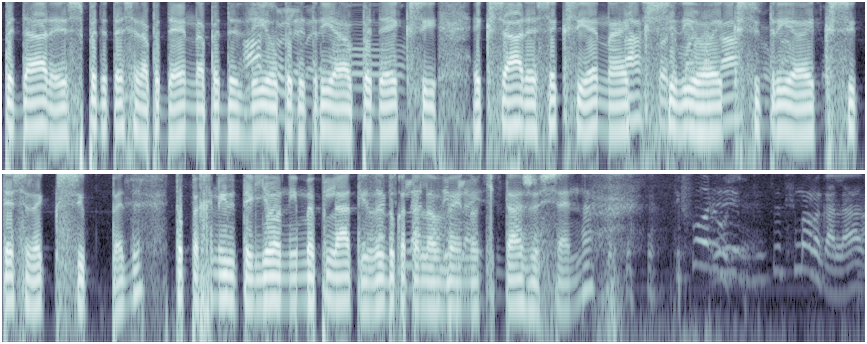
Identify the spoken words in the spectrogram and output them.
πεντάρες, 5-4, 5-1, 5-2, Άσο 5-3, λέμε, 5-6, εξάρες, 6-1, Άσο, ρε 6-2, μαλάκα, 6-3, 6-4, 6-5. Το παιχνίδι τελειώνει, είμαι πλάτη, δεν το Εντάξει, πλάτη, καταλαβαίνω, δίπλα είσαι. κοιτάζω εσένα. Τι φόρους, δεν θυμάμαι καλά.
